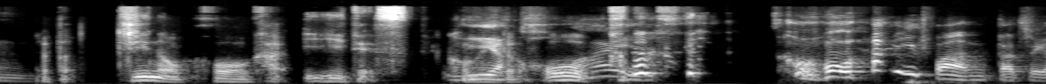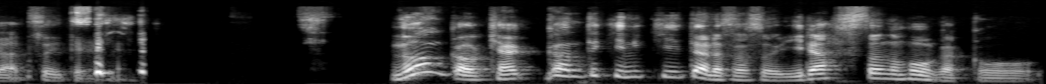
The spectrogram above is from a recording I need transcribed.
うんやっぱ字の方がいいですコメントが多く。。怖いファンたちがついてるね。なんか客観的に聞いたらさ、そイラストの方がこ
